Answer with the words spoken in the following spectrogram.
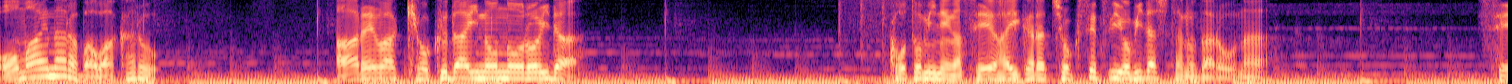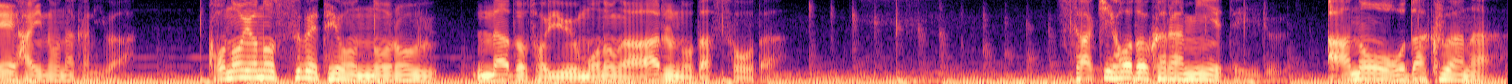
お前ならばわかろうあれは極大の呪いだ琴峰が聖杯から直接呼び出したのだろうな聖杯の中にはこの世の全てを呪うなどというものがあるのだそうだ。先ほどから見えているあのオダクはな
